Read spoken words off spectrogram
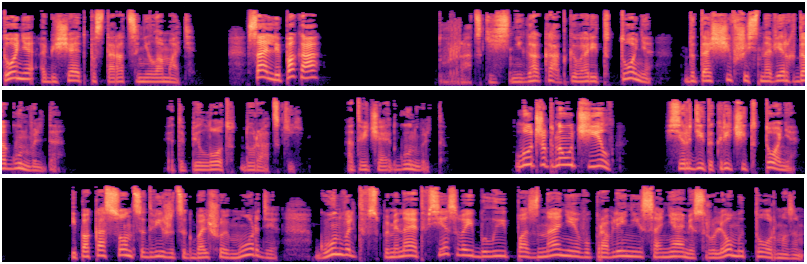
Тоня обещает постараться не ломать. «Салли, пока!» «Дурацкий снегокат», — говорит Тоня, дотащившись наверх до Гунвальда. «Это пилот дурацкий отвечает Гунвальд. Лучше б научил, сердито кричит Тоня. И пока солнце движется к большой морде, Гунвальд вспоминает все свои былые познания в управлении санями с рулем и тормозом.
